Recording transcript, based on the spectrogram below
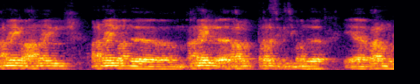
அண்மையில் அண்மையில் அண்மையில் வந்து அண்மையில் தமிழ் சிகிச்சை சிகிச்சைக்கு பாராளுமன்ற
